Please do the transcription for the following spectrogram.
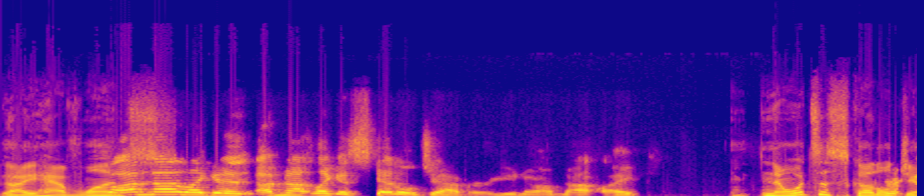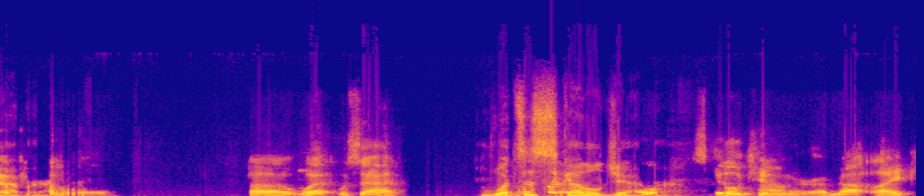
I have one. Well, I'm not like a I'm not like a scuttle jabber. You know, I'm not like now, what's a scuttle jabber? Uh, what was that? What's a scuttle jabber? skittle counter. I'm not like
